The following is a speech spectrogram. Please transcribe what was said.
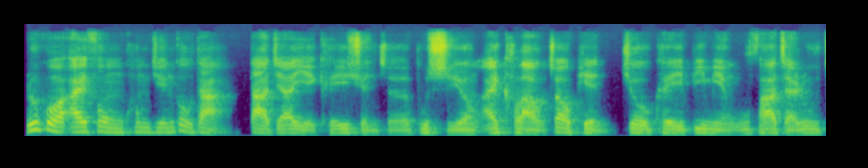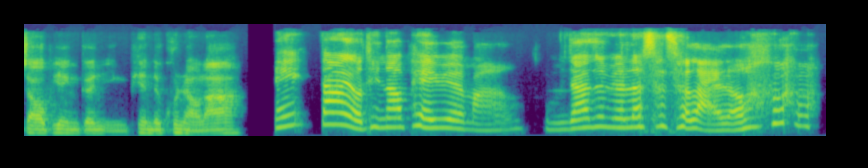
如果 iPhone 空间够大，大家也可以选择不使用 iCloud 照片，就可以避免无法载入照片跟影片的困扰啦。哎，大家有听到配乐吗？我们家这边垃圾车来了。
